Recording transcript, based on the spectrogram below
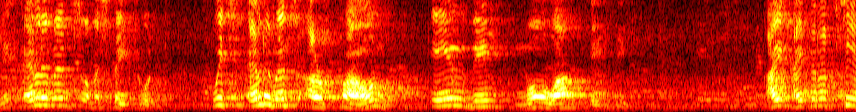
the elements of a statehood, which elements are found in the MOA AD. I, I cannot see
